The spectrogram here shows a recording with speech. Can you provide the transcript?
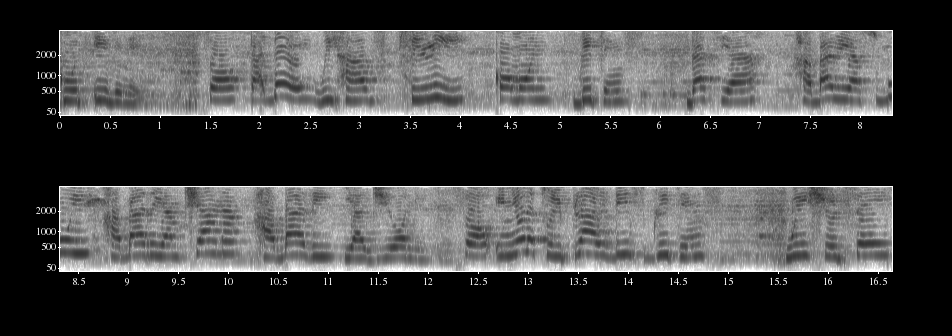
Good evening. So per day we have three common greetings that ya habari ya asubuhi, habari ya mchana, habari ya jioni. So in order to reply these greetings, we should say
